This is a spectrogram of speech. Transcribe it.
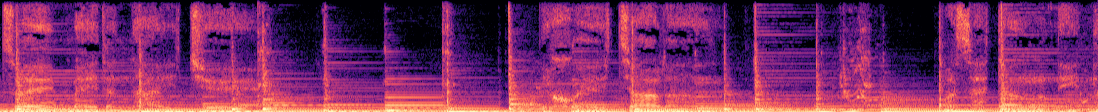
最美的那一句：家了，我在等你呢。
